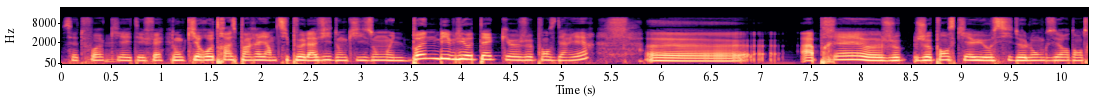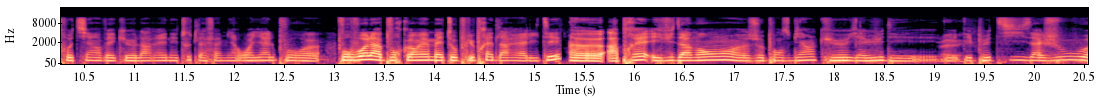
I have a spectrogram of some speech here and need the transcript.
cette fois qui a été fait. Donc qui retrace pareil un petit peu la vie. Donc ils ont une bonne bibliothèque, je pense, derrière. Euh, après, euh, je, je pense qu'il y a eu aussi de longues heures d'entretien avec euh, la reine et toute la famille royale pour, euh, pour voilà, pour quand même être au plus près de la réalité. Après, évidemment, je pense bien qu'il y a eu des, Ouais. des, des petits ajouts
